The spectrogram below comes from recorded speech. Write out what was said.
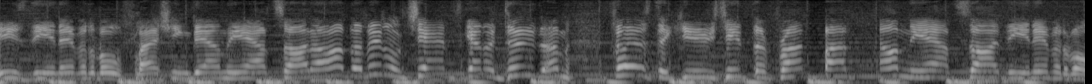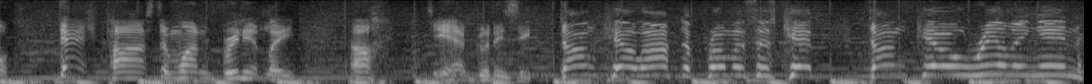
Here's the inevitable flashing down the outside. Oh, the little champ's going to do them. First accused hit the front, but on the outside, the inevitable Dash past and won brilliantly. Oh, gee, how good is he? Dunkel after promises kept. Dunkel reeling in,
